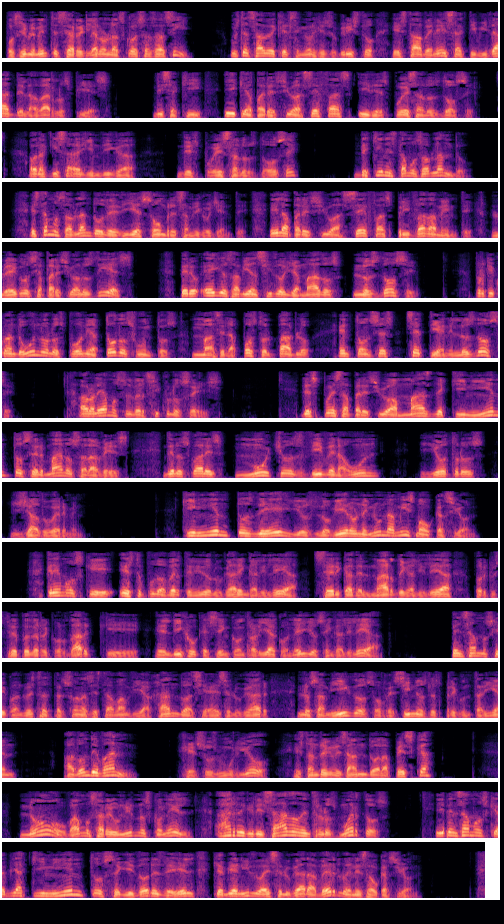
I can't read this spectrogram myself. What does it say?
Posiblemente se arreglaron las cosas así. Usted sabe que el Señor Jesucristo estaba en esa actividad de lavar los pies. Dice aquí, y que apareció a Cefas y después a los doce. Ahora quizá alguien diga, ¿después a los doce? ¿De quién estamos hablando? Estamos hablando de diez hombres, amigo oyente. Él apareció a Cefas privadamente, luego se apareció a los diez. Pero ellos habían sido llamados los doce. Porque cuando uno los pone a todos juntos, más el apóstol Pablo, entonces se tienen los doce. Ahora leamos el versículo seis. Después apareció a más de quinientos hermanos a la vez, de los cuales muchos viven aún y otros ya duermen. Quinientos de ellos lo vieron en una misma ocasión. Creemos que esto pudo haber tenido lugar en Galilea, cerca del mar de Galilea, porque usted puede recordar que él dijo que se encontraría con ellos en Galilea. Pensamos que cuando estas personas estaban viajando hacia ese lugar, los amigos o vecinos les preguntarían, ¿A dónde van? Jesús murió. ¿Están regresando a la pesca? No, vamos a reunirnos con Él. Ha regresado de entre los muertos. Y pensamos que había quinientos seguidores de él que habían ido a ese lugar a verlo en esa ocasión.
